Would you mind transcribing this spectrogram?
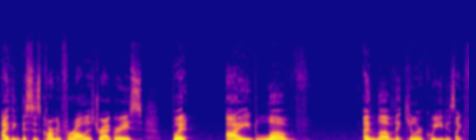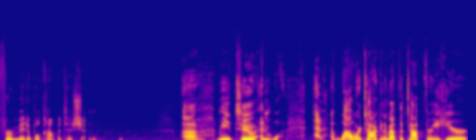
I think this is Carmen Farala's Drag Race, but I love. I love that Killer Queen is like formidable competition. Uh, me too. And, and while we're talking about the top three here,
